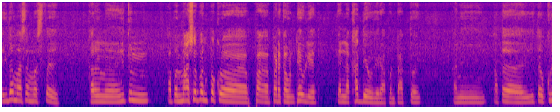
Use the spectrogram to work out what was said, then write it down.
एकदम असं मस्त आहे. कारण इथून आपण मासे पण पकड प- पडकावून ठेवले आहेत त्यांना खाद्य वगैरे आपण टाकतोय. आणि आता इथं खुर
